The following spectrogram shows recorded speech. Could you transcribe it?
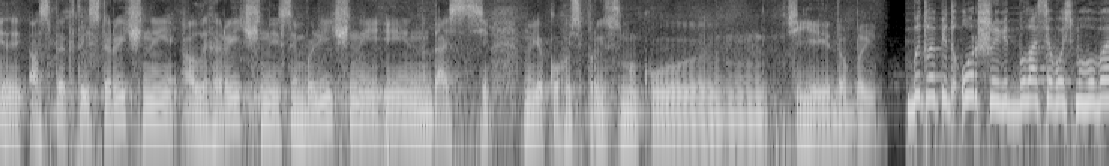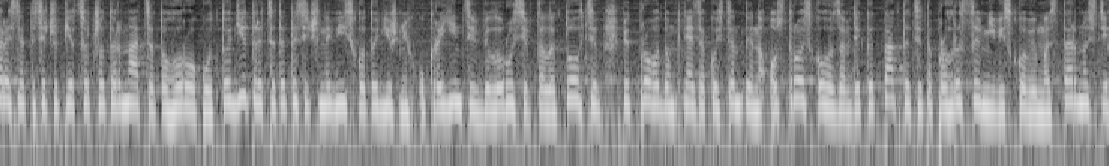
е, аспект історичний, алегоричний, символічний і надасть ну, якогось присмаку цієї доби. Битва під Оршею відбулася 8 вересня 1514 року. Тоді 30-тисячне військо тодішніх українців, білорусів та литовців під проводом князя Костянтина Острозького завдяки тактиці та прогресивній військовій майстерності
